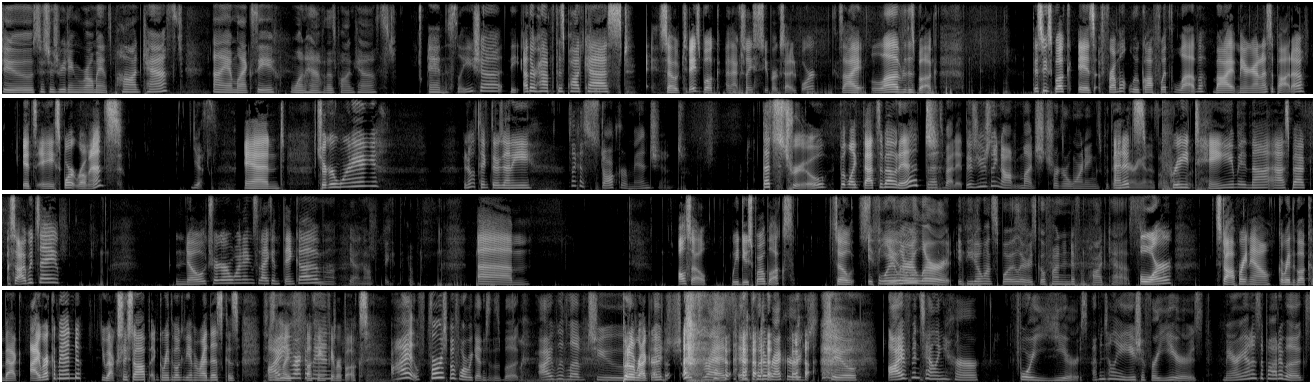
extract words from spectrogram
to Sisters Reading Romance podcast. I am Lexi, one half of this podcast. And this is Ayesha, the other half of this podcast. So today's book I'm actually super excited for because I loved this book. This week's book is From Lukov with Love by Mariana Zapata. It's a sport romance Yes. and trigger warning. I don't think there's any It's like a stalker mentioned. That's true, but like that's about it. That's about it. There's usually not much trigger warnings with and it's pretty tame in that aspect. So I would say no trigger warnings that I can think of. Not, yeah, not that I can think of. Um also, we do spoil books. So if Spoiler alert. If you don't want spoilers, go find a different podcast. or stop right now, go read the book, come back. I recommend you actually stop and go read the book if you haven't read this because this is one of my fucking favorite books. I first before we get into this book, I would love to Put a record. ad- address and put a record to. I've been telling her for years. I've been telling Ayesha for years. Mariana Zapata books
